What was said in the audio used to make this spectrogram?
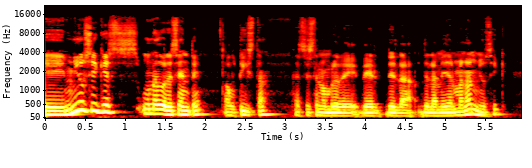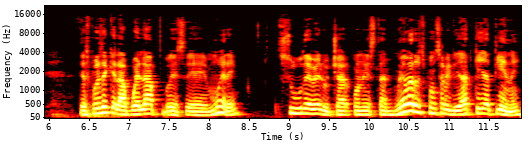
Eh, Music es un adolescente autista, ese es el nombre de, la, de la media hermana Music. Después de que la abuela pues eh, muere, Sue debe luchar con esta nueva responsabilidad que ella tiene,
